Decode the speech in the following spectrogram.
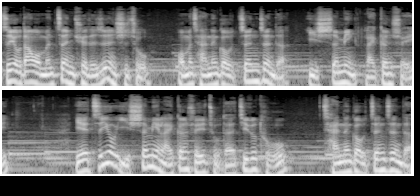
只有当我们正确的认识主，我们才能够真正的以生命来跟随；也只有以生命来跟随主的基督徒，才能够真正的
